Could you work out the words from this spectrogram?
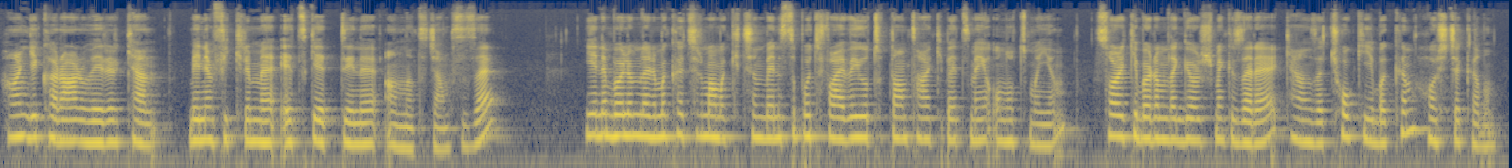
hangi karar verirken benim fikrime etki ettiğini anlatacağım size. Yeni bölümlerimi kaçırmamak için beni Spotify ve YouTube'dan takip etmeyi unutmayın. Sonraki bölümde görüşmek üzere. Kendinize çok iyi bakın. Hoşçakalın.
